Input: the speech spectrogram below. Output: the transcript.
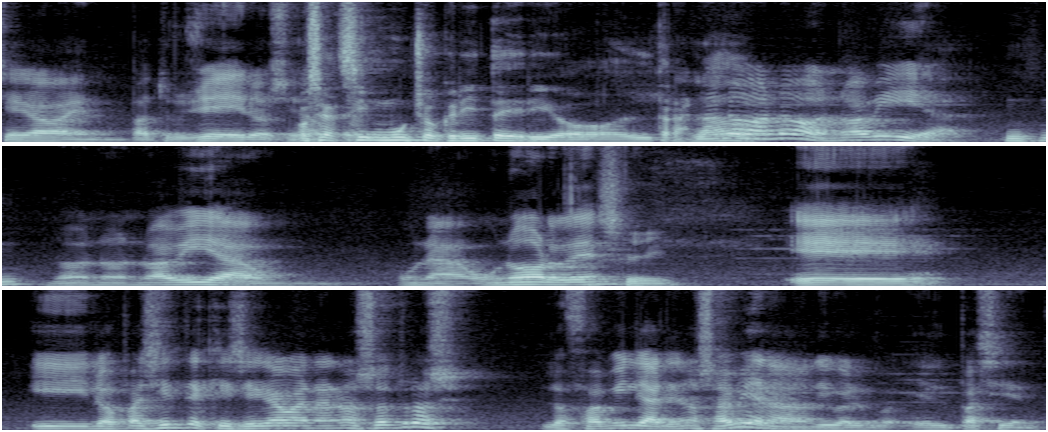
llegaba en patrulleros. en O sea, sin mucho criterio el traslado. no, no, no había. No, no, no había un, una- un orden. Sí. Eh, y los pacientes que llegaban a nosotros, los familiares no sabían a dónde iba el, el paciente.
